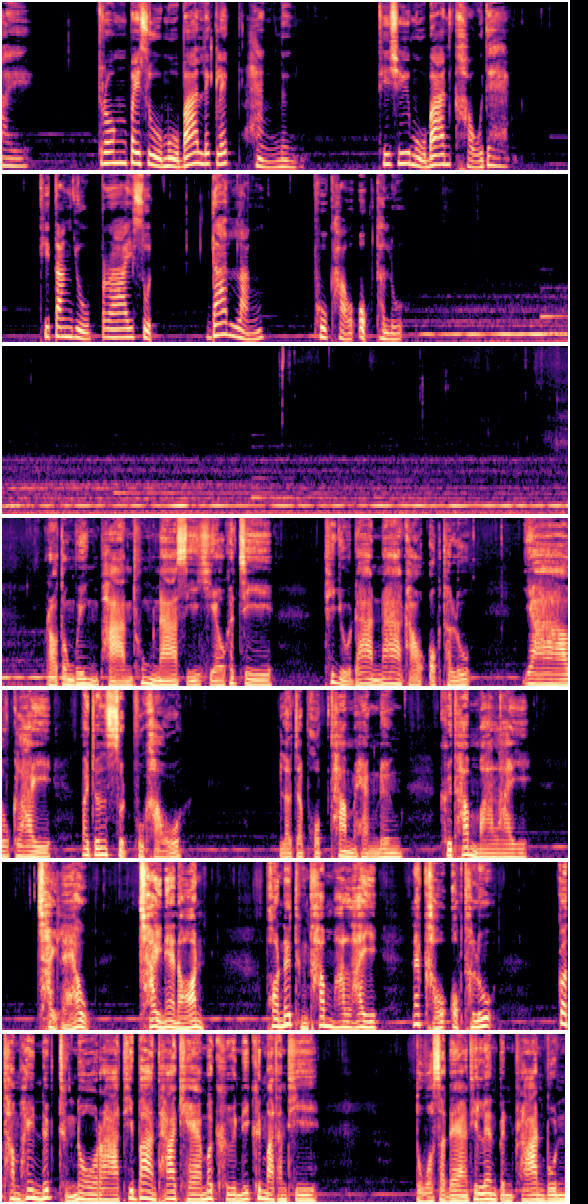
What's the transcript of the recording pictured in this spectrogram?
ตรงไปสู่หมู่บ้านเล็กๆ แห่งหนึ่ง ที่ชื่อหมู่บ้านเขาแดง ที่ตั้งอยู่ปลายสุด ด้านหลัง ภูเขาอกทะลุ เราต้องวิ่งผ่านทุ่งนาสีเขียวขจี ที่อยู่ด้านหน้าเขาอกทะลุ ยาวไกลไปจนสุดภูเขา เราจะพบถ้ำแห่งหนึ่ง คือถ้ำมาลัย ใช่แล้ว ใช่แน่นอน พอนึกถึงถ้ำมาลัย และเขาอกทะลุ ก็ทำให้นึกถึงโนราที่บ้านท่าแคเมื่อคืนนี้ขึ้นมาทันที ตัวแสดงที่เล่นเป็นพรานบุญ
